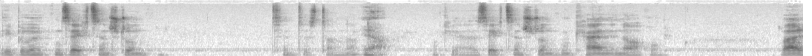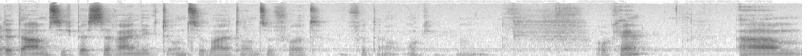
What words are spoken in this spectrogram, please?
die berühmten 16 Stunden sind es dann, ne? Ja. Okay, also 16 Stunden keine Nahrung, weil der Darm sich besser reinigt und so weiter und so fort. Verdauung. Okay. Okay. Ähm,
